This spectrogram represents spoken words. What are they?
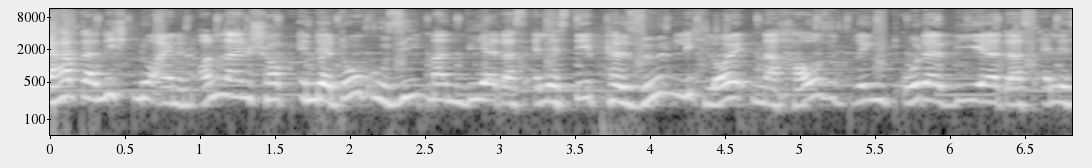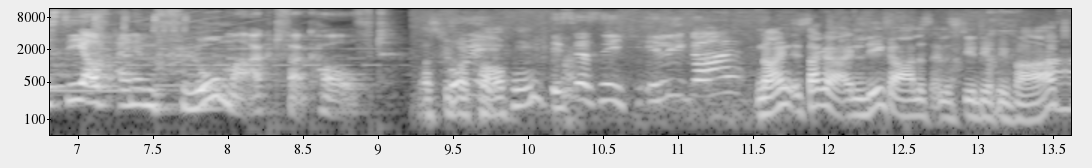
Er hat da nicht nur einen Online-Shop, in der Doku sieht man, wie er das LSD persönlich Leuten nach Hause bringt oder wie er das LSD auf einem Flohmarkt verkauft. Was wir verkaufen? Ist das nicht illegal? Nein, ich sage ja, ein legales LSD-Derivat.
